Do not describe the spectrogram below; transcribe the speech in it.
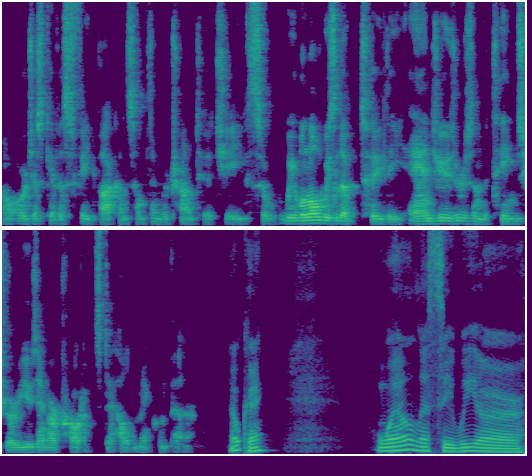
or, or, just give us feedback on something we're trying to achieve. So we will always look to the end users and the teams who are using our products to help make them better. Okay. Well, let's see. We are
